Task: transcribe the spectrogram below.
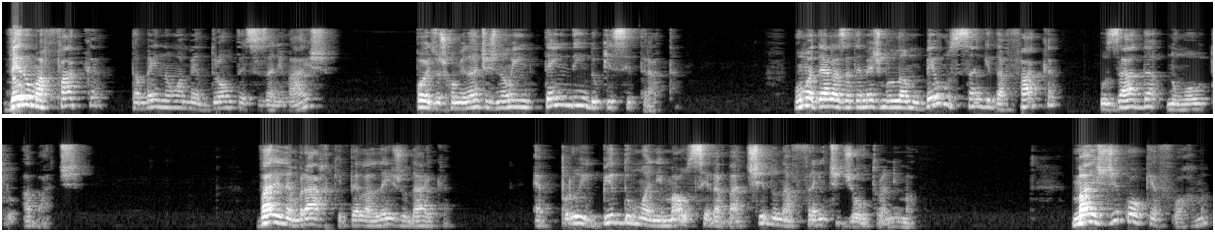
Ver uma faca também não amedronta esses animais, pois os ruminantes não entendem do que se trata. Uma delas até mesmo lambeu o sangue da faca usada num outro abate. Vale lembrar que, pela lei judaica, é proibido um animal ser abatido na frente de outro animal. Mas, de qualquer forma,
